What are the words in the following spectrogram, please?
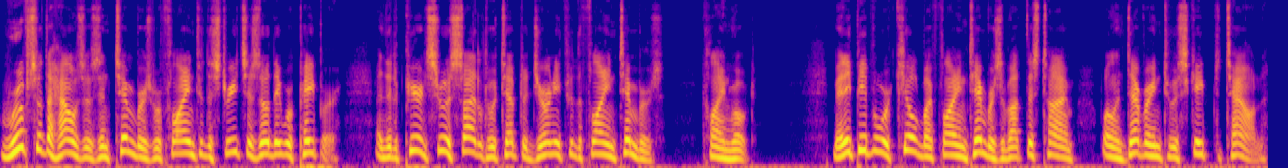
Roofs of the houses and timbers were flying through the streets as though they were paper, and it appeared suicidal to attempt a journey through the flying timbers, Cline wrote. Many people were killed by flying timbers about this time while endeavoring to escape to town.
